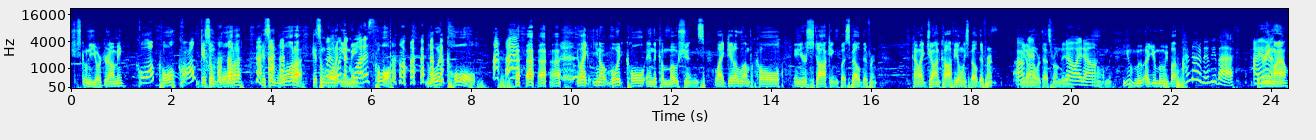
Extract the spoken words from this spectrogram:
she just go New Yorker on me? Cole. Cole. Cole. Get some water. Get some water. Get some water with the in me. quarters? Cole. Lloyd Cole. like you know Lloyd Cole in the commotions. Like get a lump of coal in your stocking, but spelled different. Kind of like John Coffey, only spelled different. You don't know where that's from, do you? No, I don't. Oh, man. you are you a movie buff? I'm not a movie buff. The I Green Mile.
